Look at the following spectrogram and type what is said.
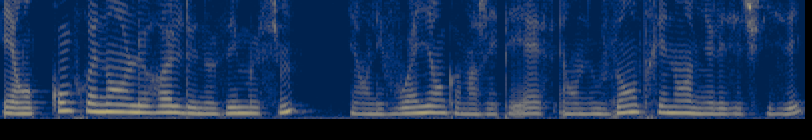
Et en comprenant le rôle de nos émotions, et en les voyant comme un GPS et en nous entraînant à mieux les utiliser,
